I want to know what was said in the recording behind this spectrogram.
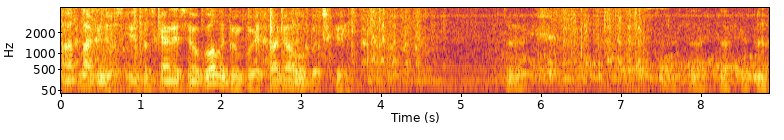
одна гнездка. Это, скорее всего, голубем будет, а голубочкой. Так. Так, так, так, это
